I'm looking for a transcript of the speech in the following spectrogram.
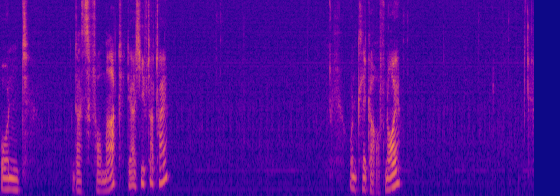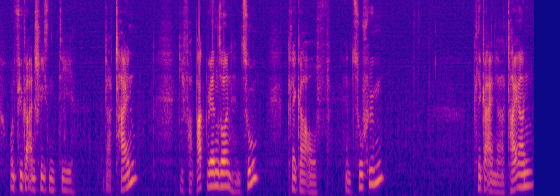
Und das Format der Archivdatei. Und klicke auf Neu. Und füge anschließend die Dateien, die verpackt werden sollen, hinzu. Klicke auf Hinzufügen, klicke eine Datei an,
